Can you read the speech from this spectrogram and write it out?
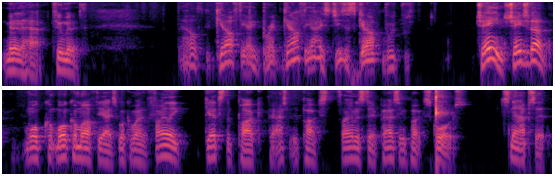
minute and a half, two minutes. Hell, get off the ice, Brett. Get off the ice, Jesus, get off. Change, change it up. Won't come, won't come off the ice. Won't come off. Finally gets the puck, pass me the puck, slam the stick, passing the puck, scores, snaps it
